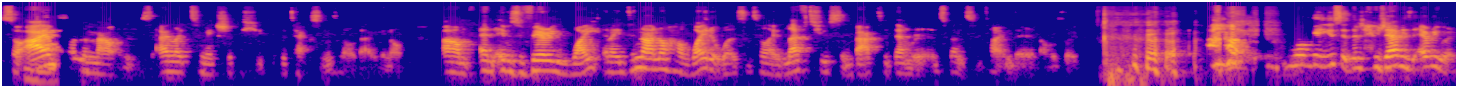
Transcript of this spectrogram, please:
So mm-hmm. I'm from the mountains. I like to make sure the, the Texans know that, you know. Um, and it was very white, and I did not know how white it was until I left Houston back to Denver and spent some time there. And I was like, you won't get used to it. There's hijabis everywhere,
